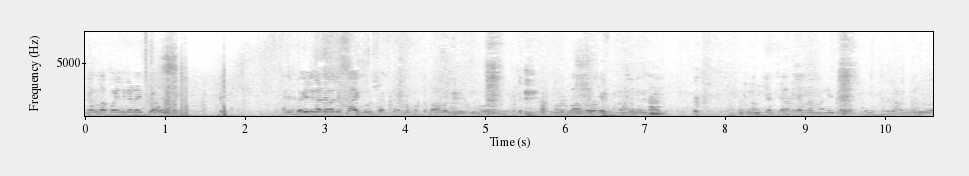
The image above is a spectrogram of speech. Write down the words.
ज्यांना बैलगाड्याची आवड आहे आणि बैलगाड्यावाले काय करू शकतात हे फक्त बाबा म्हणून बाबा आमच्या चाहत्यांना म्हणायचं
